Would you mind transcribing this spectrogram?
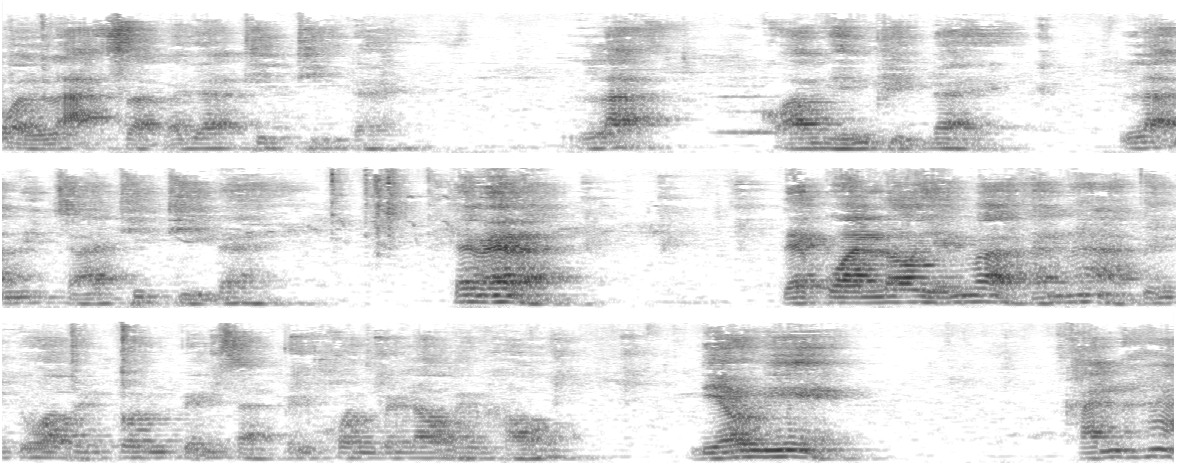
ก็ละสักยะทิฏฐิได้ ละความเห็นผิดได้ ละมิจฉาทิฏฐิได้ ใช่ไหมล่ะ แต่ก่อนเราเห็นว่าขันห้าเป็นตัวเป็นตนเป็นสัตว์เป็นคนเป็นเราเป็นเขา เดี๋ยวนี้ขันห้า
